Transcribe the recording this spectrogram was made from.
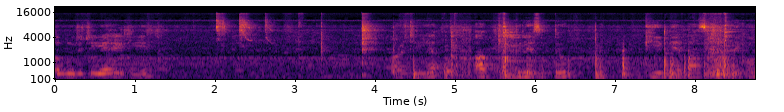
अब मुझे चाहिए है घी और चाहिए आप भी ले सकते हो। घी मेरे पास देखो।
